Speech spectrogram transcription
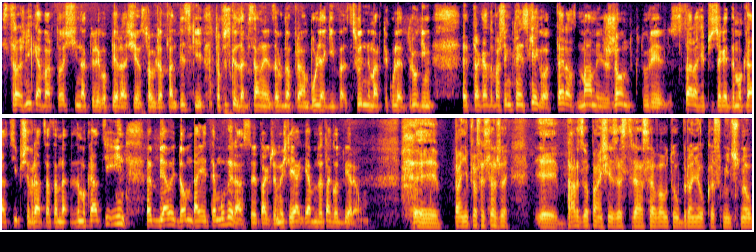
strażnika wartości, na których opiera się Sojusz Atlantycki. To wszystko jest zapisane zarówno w preambule, jak i w słynnym artykule drugim Traktatu Waszyngtońskiego. Teraz mamy rząd, który stara się przestrzegać demokracji, przywraca standardy demokracji i Biały Dom daje temu wyraz. Także myślę, ja, ja bym to tak odbierał. E, panie profesorze, e, bardzo pan się zestresował tą bronią kosmiczną,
